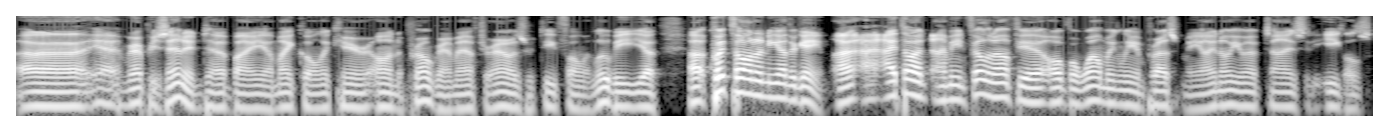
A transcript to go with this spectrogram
uh, yeah, I'm represented uh, by uh, Mike Golic here on the program after hours with Defo and Luby. Uh, quick thought on the other game. I, I, thought, I mean, Philadelphia overwhelmingly impressed me. I know you have ties to the Eagles,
